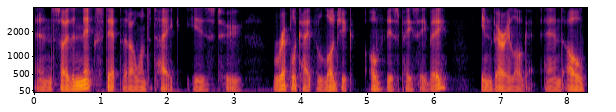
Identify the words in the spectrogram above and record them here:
And so the next step that I want to take is to replicate the logic of this PCB in Verilog and I'll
